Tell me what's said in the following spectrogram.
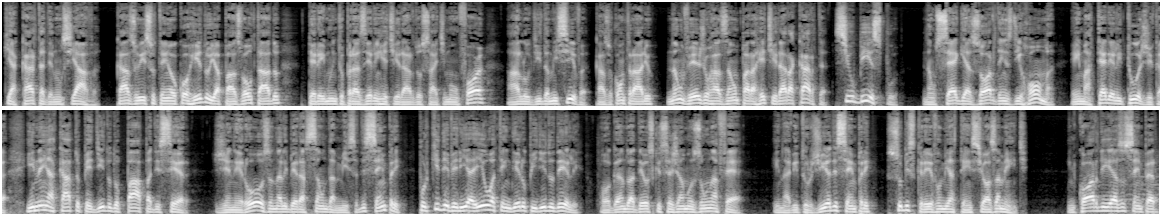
que a carta denunciava. Caso isso tenha ocorrido e a paz voltado, Terei muito prazer em retirar do site Monfort a aludida missiva. Caso contrário, não vejo razão para retirar a carta. Se o bispo não segue as ordens de Roma em matéria litúrgica e nem acata o pedido do Papa de ser generoso na liberação da missa de sempre, por que deveria eu atender o pedido dele? Rogando a Deus que sejamos um na fé e na liturgia de sempre, subscrevo-me atenciosamente. Incorde e semper,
